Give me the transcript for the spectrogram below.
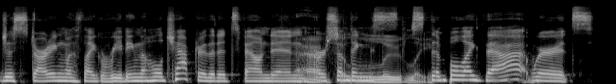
just starting with like reading the whole chapter that it's found in Absolutely. or something simple like that where it's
